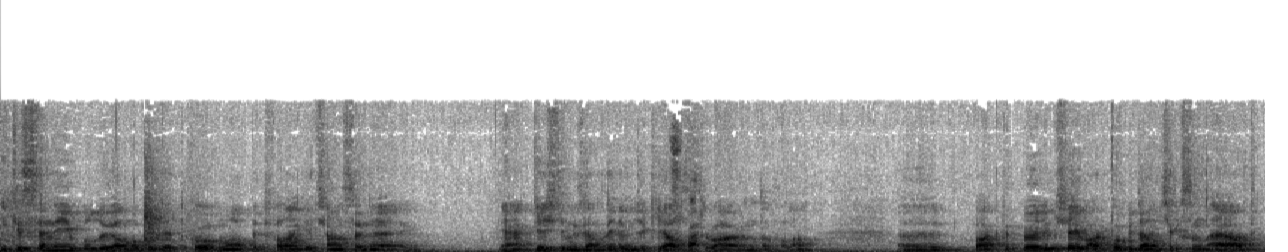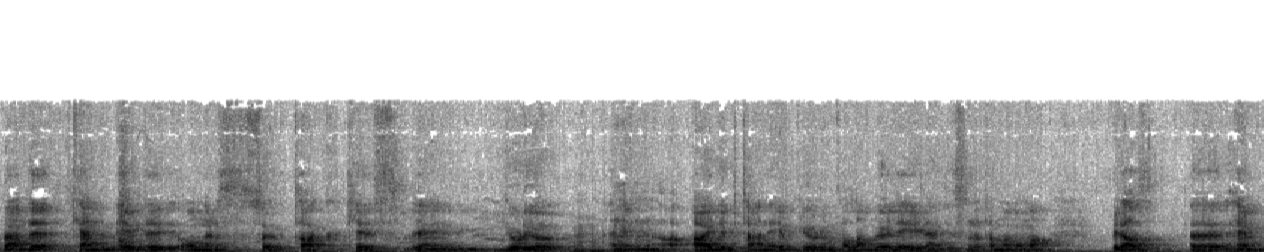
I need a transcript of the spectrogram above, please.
iki seneyi buluyor ama bu Letgo muhabbeti falan geçen sene yani geçtiğimiz yaz değil önceki yaz Süper. civarında falan. Ee, baktık böyle bir şey var. Hobiden çıksın. E, artık ben de kendim evde onları sök, tak, kes yani yoruyor. Hani ayda bir tane yapıyorum falan böyle eğlencesinde tamam ama biraz e, hem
